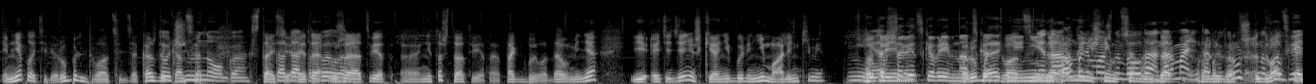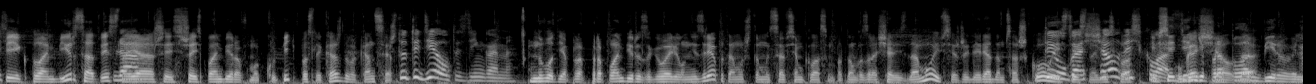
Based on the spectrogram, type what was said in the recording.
и мне платили рубль 20 за это каждый очень концерт. много. Кстати, Тогда-то это было. уже ответ, э, не то что ответ, а так было, да, у меня. И эти денежки, они были не маленькими. Нет. Ну, это в советское время, надо Рубль сказать, не, 20. не, Не, не на по рубль можно было, да, ценам. нормально так, рубль 20. игрушку 20 купить. копеек пломбир, соответственно, Да. я 6, 6 пломбиров мог купить после каждого концерта. Что ты делал-то с деньгами? Ну вот, я про, про пломбиры заговорил не зря, потому что мы со всем классом потом возвращались домой, все жили рядом со школой. Ты естественно, угощал весь И класс. все деньги Угощал, да. пропломбировали.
